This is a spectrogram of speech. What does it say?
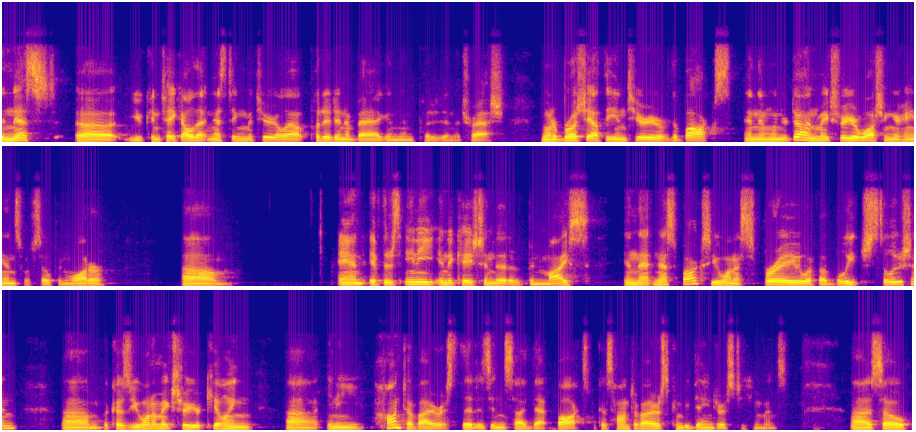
The nest, uh, you can take all that nesting material out, put it in a bag, and then put it in the trash. You want to brush out the interior of the box, and then when you're done, make sure you're washing your hands with soap and water. Um, and if there's any indication that have been mice in that nest box, you want to spray with a bleach solution um, because you want to make sure you're killing uh, any hantavirus that is inside that box because hantavirus can be dangerous to humans. Uh, so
